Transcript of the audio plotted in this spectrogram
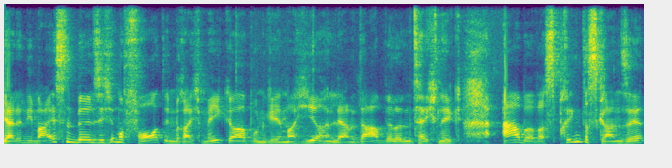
Ja, denn die meisten bilden sich immer fort im Bereich Make-up und gehen mal hier hin, lernen da wieder eine Technik. Aber was bringt das Ganze,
